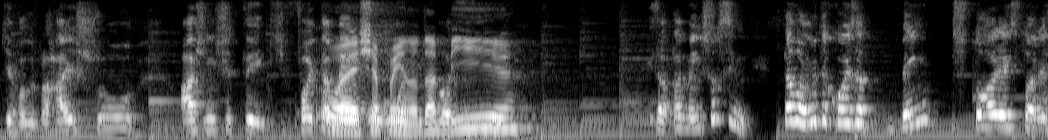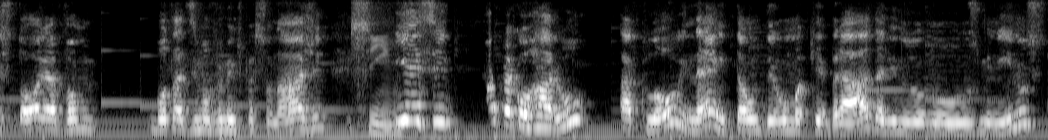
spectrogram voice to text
que evoluiu pra Raichu. A gente teve, que foi também... O Ash apanhando da Bia. Exatamente. Então, assim, tava muita coisa bem história, história, história. Vamos botar desenvolvimento de personagem. Sim. E esse foi pra Koharu, a Chloe, né? Então deu uma quebrada ali no, no, nos meninos.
